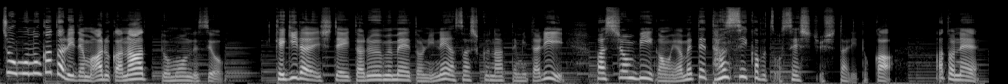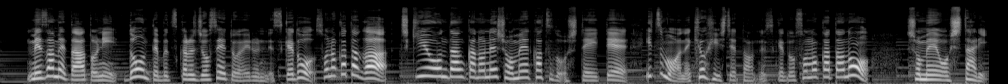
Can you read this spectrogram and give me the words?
長物語でもあるかなって思うんですよ。毛嫌いしていたルームメイトにね優しくなってみたりファッションビーガンをやめて炭水化物を摂取したりとかあとね目覚めた後にドンってぶつかる女性徒がいるんですけどその方が地球温暖化のね署名活動をしていていつもはね拒否してたんですけどその方の署名をしたり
